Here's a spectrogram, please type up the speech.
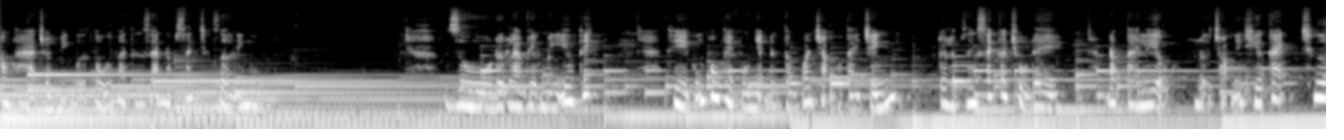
Thong thả chuẩn bị bữa tối và thư giãn đọc sách trước giờ đi ngủ. Dù được làm việc mình yêu thích, thì cũng không thể phủ nhận được tầm quan trọng của tài chính tôi lập danh sách các chủ đề, đọc tài liệu, lựa chọn những khía cạnh chưa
